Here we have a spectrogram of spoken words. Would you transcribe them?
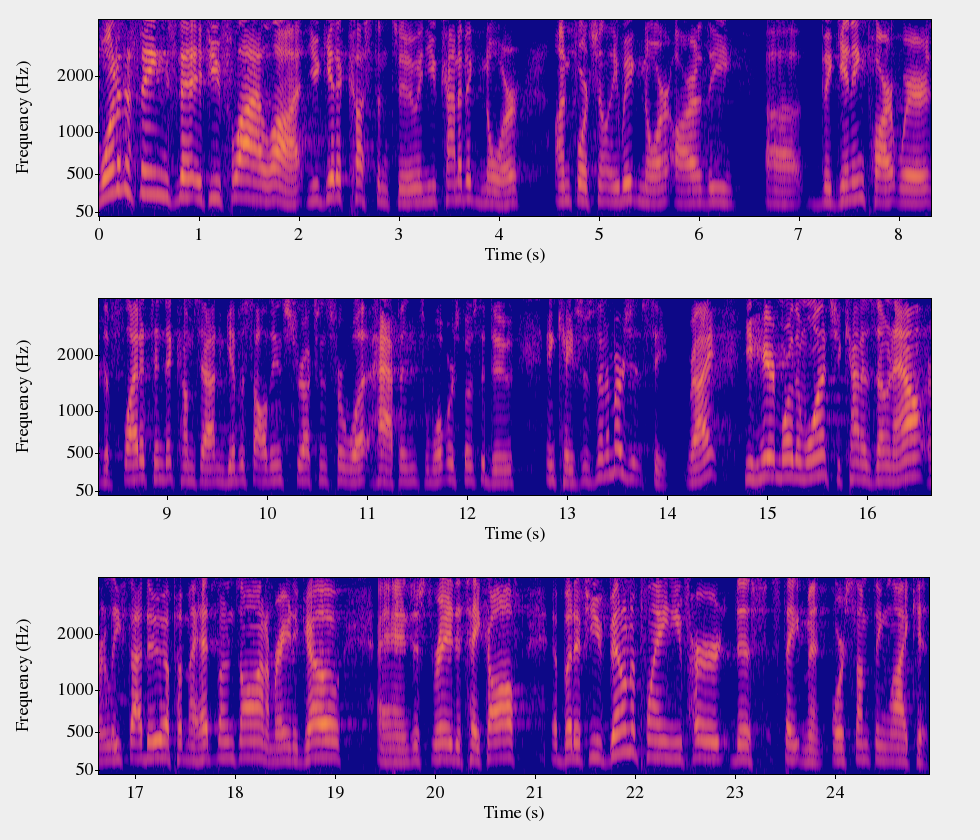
one of the things that if you fly a lot, you get accustomed to and you kind of ignore, unfortunately, we ignore, are the uh, beginning part where the flight attendant comes out and gives us all the instructions for what happens, what we're supposed to do in case there's an emergency, right? You hear it more than once, you kind of zone out, or at least I do. I put my headphones on, I'm ready to go, and just ready to take off. But if you've been on a plane, you've heard this statement or something like it.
